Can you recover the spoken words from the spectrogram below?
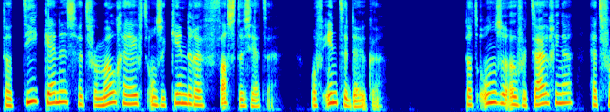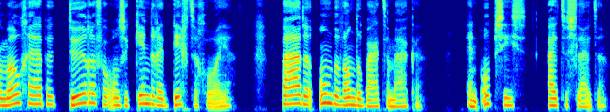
dat die kennis het vermogen heeft onze kinderen vast te zetten of in te deuken. Dat onze overtuigingen het vermogen hebben deuren voor onze kinderen dicht te gooien, paden onbewandelbaar te maken en opties uit te sluiten.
